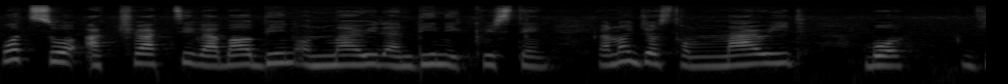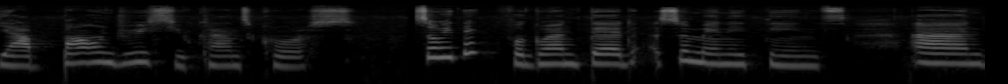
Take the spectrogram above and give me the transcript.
What's so attractive about being unmarried and being a Christian? You're not just unmarried, but there are boundaries you can't cross. So we take for granted so many things, and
